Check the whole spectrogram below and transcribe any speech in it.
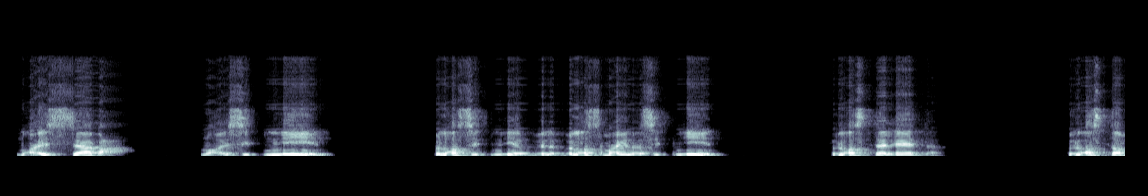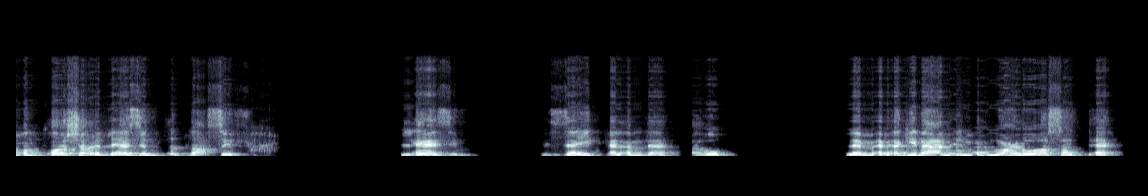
ناقص 7 ناقص 2 plus 2 plus minus 2 plus 3 plus 18 لازم تطلع صفر. لازم. إزاي الكلام ده؟ أهو. لما باجي بعمل مجموع الوسط ده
